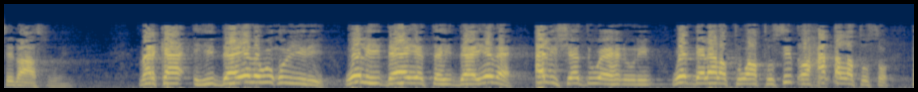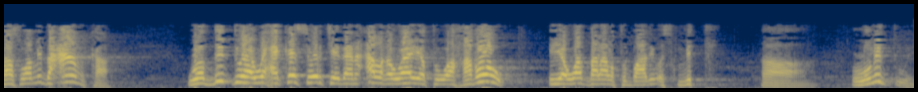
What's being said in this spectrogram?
Sidaas wey marka hidaayada wuxuu yidhi wlhidaayata hidaayada alishaadu waa hanuunin wadalaalatu waa tusid oo xaqa la tuso. Taas waa midda caamka. Wadiduha waxaa ka soo horjeedaan alghawaayatu waa habow iyo wadalaalatu baadi waa isku mid lumid wey.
